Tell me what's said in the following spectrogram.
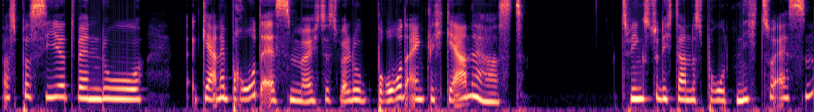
Was passiert, wenn du gerne Brot essen möchtest, weil du Brot eigentlich gerne hast? Zwingst du dich dann, das Brot nicht zu essen?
